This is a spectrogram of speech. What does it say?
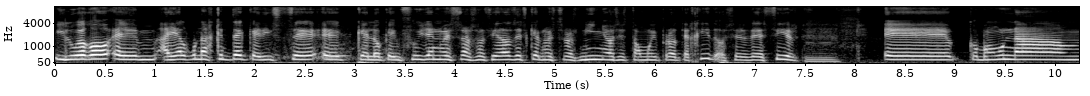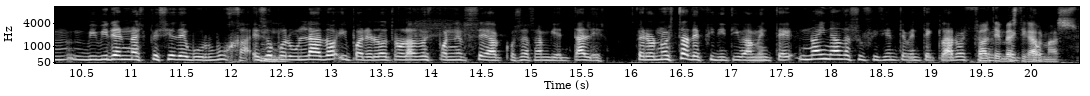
Y luego em, hay alguna gente que dice eh, que lo que influye en nuestra sociedad es que nuestros niños están muy protegidos, es decir, mm. eh, como una vivir en una especie de burbuja, eso por un lado, y por el otro lado exponerse a cosas ambientales pero no está definitivamente, no hay nada suficientemente claro. Este falta investigar más,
